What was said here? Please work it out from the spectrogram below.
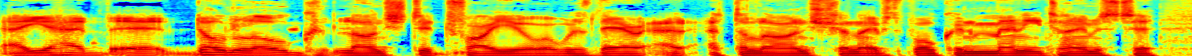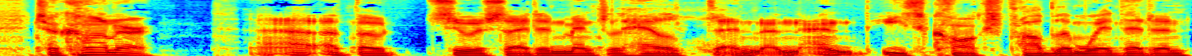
Uh, you had uh, Donal Óg launched it for you, or was there at, at, the launch, and I've spoken many times to to Connor uh, about suicide and mental health and, and, and East Cork's problem with it, and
